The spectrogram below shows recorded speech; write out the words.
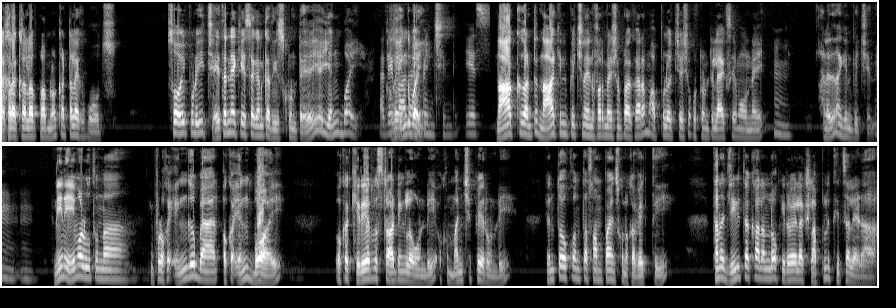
రకరకాల ప్రాబ్లం కట్టలేకపోవచ్చు. సో ఇప్పుడు ఈ చైతన్య కేసే కనుక తీసుకుంటే యంగ్ బాయ్ యంగ్ బాయ్ నాకు అంటే నాకు వినిపించిన ఇన్ఫర్మేషన్ ప్రకారం అప్పులు వచ్చేసి ఒక ట్వంటీ ల్యాక్స్ ఏమో ఉన్నాయి అనేది నాకు వినిపించింది నేను ఏం అడుగుతున్నా? ఇప్పుడు ఒక యంగ్ బ్యాన్ ఒక యంగ్ బాయ్ ఒక కెరియర్ స్టార్టింగ్లో ఉండి ఒక మంచి పేరు ఉండి ఎంతో కొంత సంపాదించుకున్న ఒక వ్యక్తి తన జీవితకాలంలో ఒక ఇరవై లక్షల అప్పులు తీర్చలేడా?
